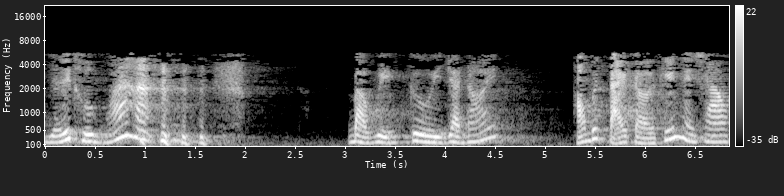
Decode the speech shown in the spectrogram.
dễ thương quá ha. bà Quyện cười và nói, Không biết tại trời khiến hay sao,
